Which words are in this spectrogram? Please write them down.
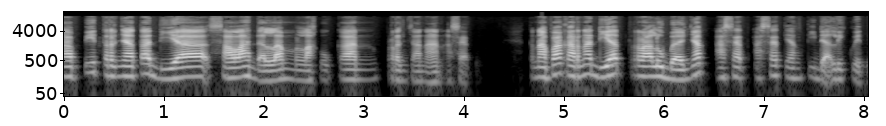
Tapi ternyata dia salah dalam melakukan perencanaan aset. Kenapa? Karena dia terlalu banyak aset-aset yang tidak liquid.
